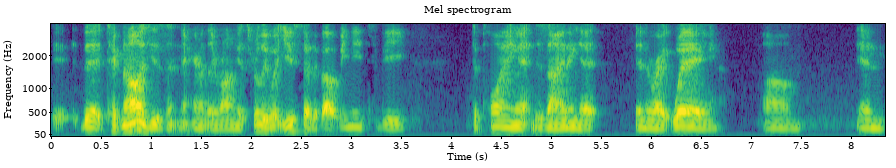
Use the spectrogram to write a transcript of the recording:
it, the technology isn't inherently wrong. It's really what you said about we need to be deploying it, designing it in the right way. Um, and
